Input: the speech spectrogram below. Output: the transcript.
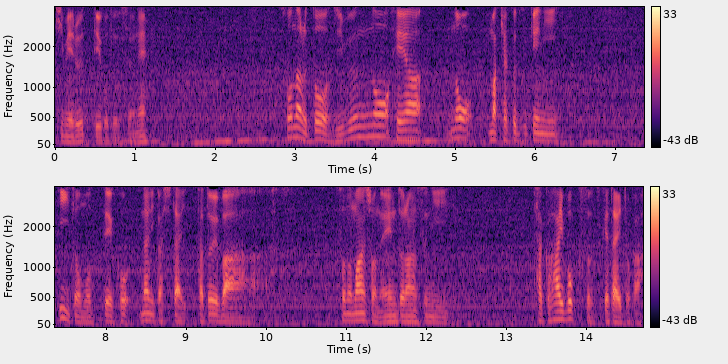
決めるっていうことですよね。そうなると自分の部屋の、まあ、客付けにいいと思ってこう何かしたい。例えばそのマンションのエントランスに宅配ボックスをつけたいとか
